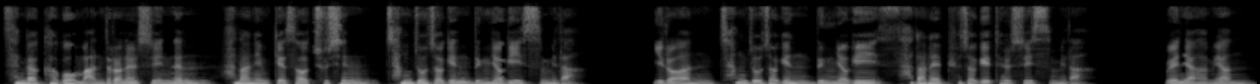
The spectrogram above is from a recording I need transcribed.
생각하고 만들어낼 수 있는 하나님께서 주신 창조적인 능력이 있습니다. 이러한 창조적인 능력이 사단의 표적이 될 수 있습니다. 왜냐하면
